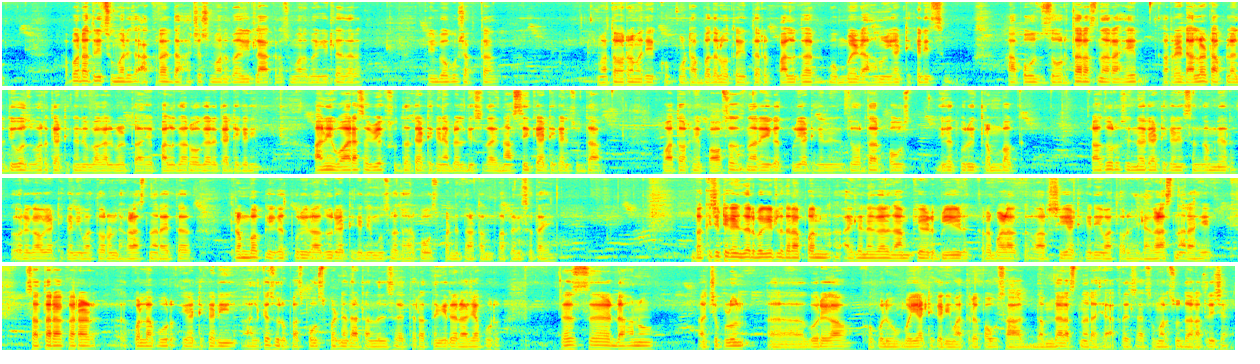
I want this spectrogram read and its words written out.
आपण रात्री सुमारे अकरा दहाच्या सुमारास बघितलं अकरा सुमारास बघितलं तर तुम्ही बघू शकता. वातावरणामध्ये खूप मोठा बदल होत आहे तर पालघर मुंबई डहाणू या ठिकाणीच हा पाऊस जोरदार असणार आहे. रेड अलर्ट आपल्याला दिवसभर त्या ठिकाणी बघायला मिळतो आहे. पालघर वगैरे त्या ठिकाणी. आणि वाऱ्याचा वेगसुद्धा त्या ठिकाणी आपल्याला दिसत आहे. नाशिक या ठिकाणीसुद्धा वातावरण हे पावसाचं असणार आहे. इगतपुरी या ठिकाणी जोरदार पाऊस इगतपुरी त्र्यंबक राजूर सिन्नर या ठिकाणी संगमनेर गोरेगाव या ठिकाणी वातावरण ढगाळ असणार आहे. तर त्र्यंबक इगतपुरी राजूर या ठिकाणी मुसळधार पाऊस पडण्याचा अंदाज दिसत आहे. बाकीच्या ठिकाणी जर बघितलं तर आपण अहिल्यानगर जामखेड बीड करमाळा वारशी या ठिकाणी वातावरण हे ढगाळ असणार आहे. सातारा कराड कोल्हापूर या ठिकाणी हलक्या स्वरूपात पाऊस पडण्याचा अंदाज दिसत आहे. तर रत्नागिरी राजापूर तसंच डहाणू चिपळूण गोरेगाव खोपोली मुंबई या ठिकाणी मात्र पाऊस हा दमदार असणार आहे. अकराच्या सुमारासुद्धा रात्रीच्या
